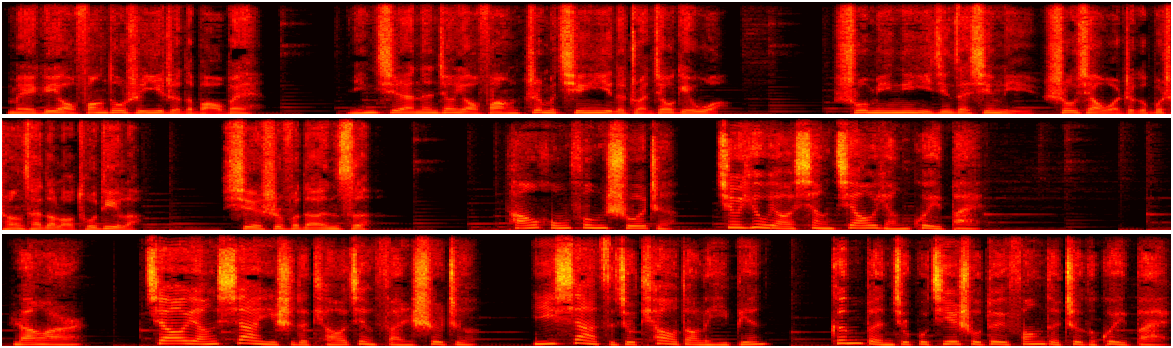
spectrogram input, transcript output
每个药方都是医者的宝贝，您既然能将药方这么轻易的转交给我，说明您已经在心里收下我这个不成才的老徒弟了。谢师傅的恩赐。唐洪峰说着，就又要向骄阳跪拜。然而，骄阳下意识的条件反射着，一下子就跳到了一边，根本就不接受对方的这个跪拜。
